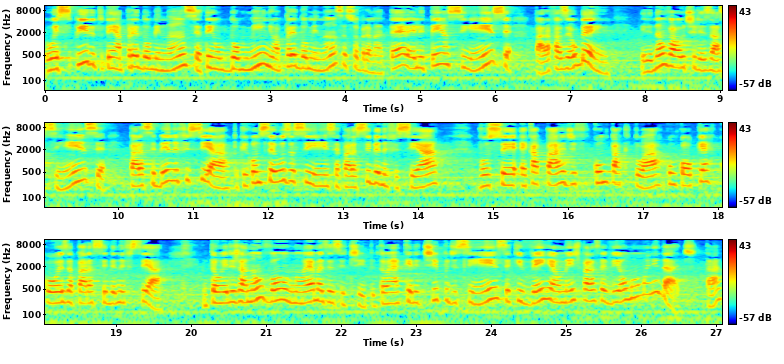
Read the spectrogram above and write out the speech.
o espírito tem a predominância, tem o domínio, a predominância sobre a matéria, ele tem a ciência para fazer o bem. Ele não vai utilizar a ciência para se beneficiar, porque quando você usa a ciência para se beneficiar, você é capaz de compactuar com qualquer coisa para se beneficiar. Então eles já não vão, não é mais esse tipo. Então é aquele tipo de ciência que vem realmente para servir a uma humanidade, tá?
